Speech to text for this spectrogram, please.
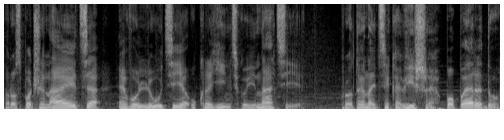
розпочинається еволюція української нації. Проте найцікавіше попереду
